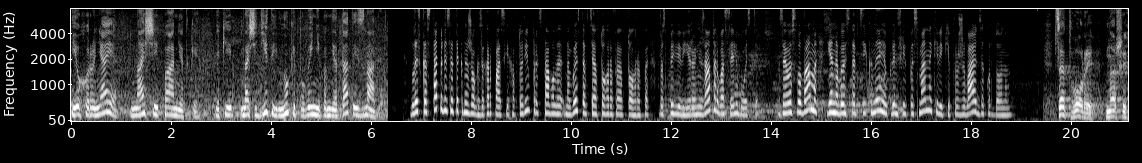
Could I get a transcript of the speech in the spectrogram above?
і охороняє наші пам'ятки, які наші діти і внуки повинні пам'ятати і знати. Близько 150 книжок закарпатських авторів представили на виставці автографи-автографи, розповів її організатор Василь Гості. За його словами, є на виставці книги українських письменників, які проживають за кордоном. Це твори наших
